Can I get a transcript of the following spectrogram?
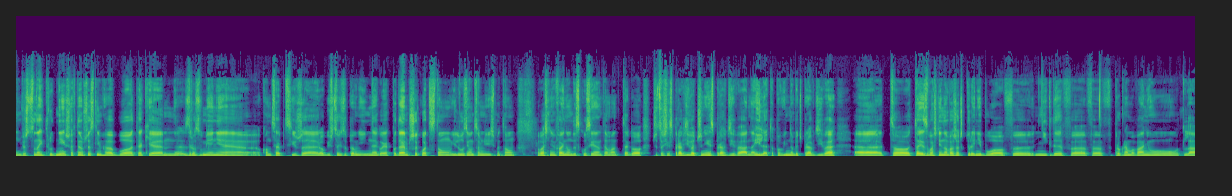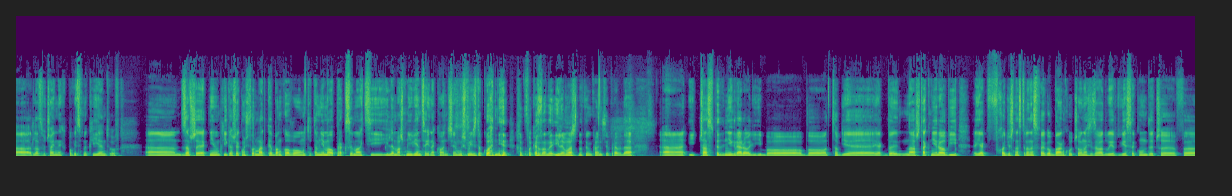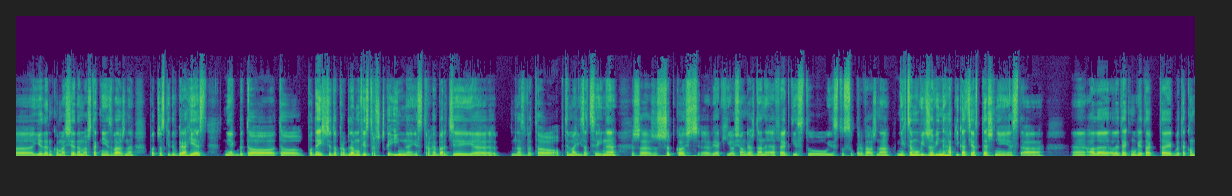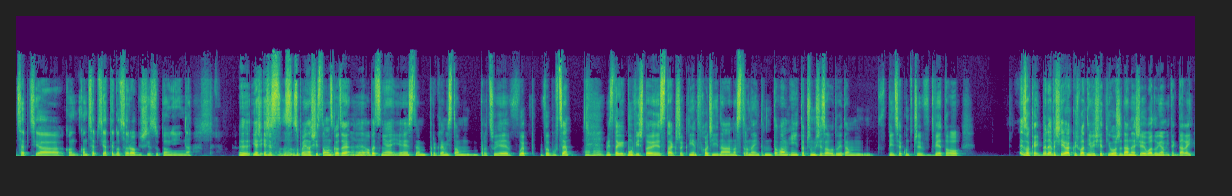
Wiesz co, najtrudniejsze w tym wszystkim chyba było takie zrozumienie koncepcji, że robisz coś zupełnie innego. Jak podałem przykład z tą iluzją, co mieliśmy tą właśnie fajną dyskusję na temat tego, czy coś jest prawdziwe, czy nie jest prawdziwe, a na ile to powinno być prawdziwe, E, to, to jest właśnie nowa rzecz, której nie było w, nigdy w, w, w programowaniu dla, dla zwyczajnych, powiedzmy, klientów. E, zawsze jak, nie wiem, klikasz jakąś formatkę bankową, to tam nie ma aproksymacji, ile masz mniej więcej na koncie. Musisz mieć dokładnie pokazane, ile masz na tym koncie, prawda? E, I czas wtedy nie gra roli, bo, bo tobie jakby no aż tak nie robi, jak wchodzisz na stronę swojego banku, czy ona się załaduje w 2 sekundy, czy w 1,7, aż tak nie jest ważne, podczas kiedy w grach jest. Jakby to, to podejście do problemów jest troszeczkę inne, jest trochę bardziej e, nazwę to optymalizacyjne, że, że szybkość, e, w jakiej osiągasz dany efekt jest tu, jest tu super ważna. Nie chcę mówić, że w innych aplikacjach też nie jest, a, e, ale, ale tak jak mówię, ta, ta jakby ta koncepcja, kon, koncepcja tego, co robisz jest zupełnie inna. E, ja, ja się z, mhm. zupełnie na z zgodzę. Mhm. Obecnie jestem programistą, pracuję w, web, w webówce Mhm. Więc tak jak mówisz, to jest tak, że klient wchodzi na, na stronę internetową i to, czy mu się załaduje tam w 5 sekund, czy w 2, to jest ok. Byleby się jakoś ładnie wyświetliło, że dane się ładują i tak dalej.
